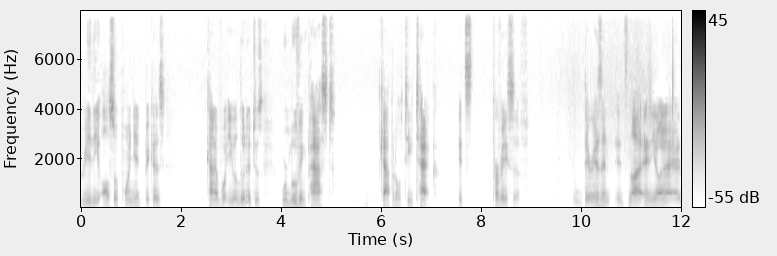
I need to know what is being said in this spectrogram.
really also poignant because kind of what you alluded to is we're moving past capital T tech. It's pervasive. There isn't. It's not. And you know,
